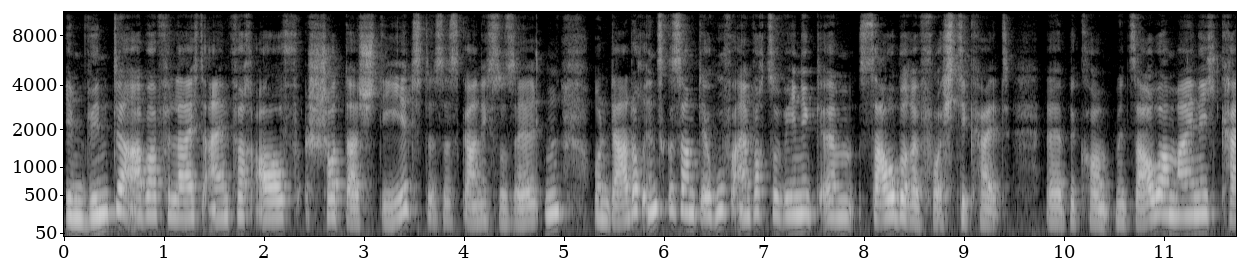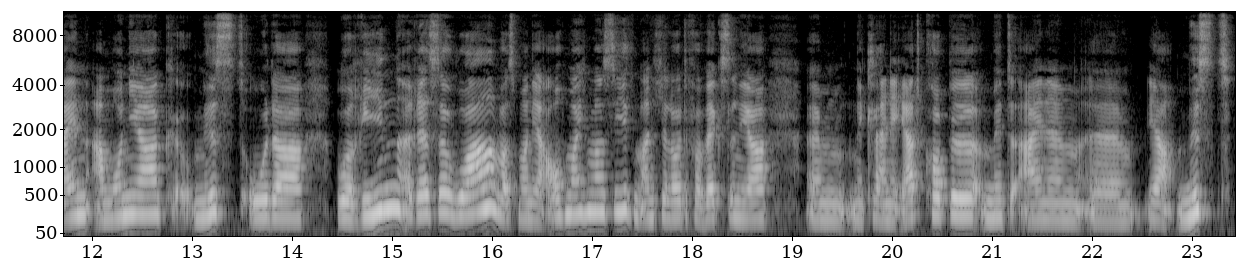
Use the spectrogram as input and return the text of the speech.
im Winter aber vielleicht einfach auf Schotter steht. Das ist gar nicht so selten. Und dadurch insgesamt der Huf einfach zu wenig ähm, saubere Feuchtigkeit äh, bekommt. Mit sauber meine ich kein Ammoniak, Mist oder Urinreservoir, was man ja auch manchmal sieht. Manche Leute verwechseln ja ähm, eine kleine Erdkoppel mit einem äh, ja, Mist.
